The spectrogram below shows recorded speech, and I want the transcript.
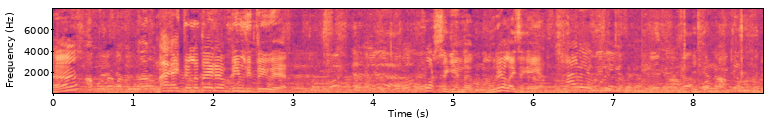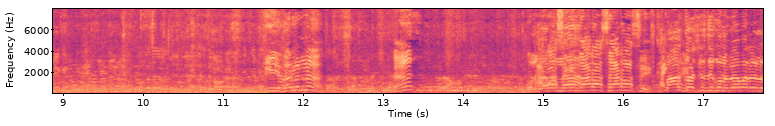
হ্যাঁ? না খাইতে হলে তো এটা বিল দিতে হইবে আর। করছে কিন্তু ঘুরে লাইছে খাইয়া। কি পারবেন না? হ্যাঁ? আরও আছে আরও আছে আরও আছে। পাঁচ খাইতে কোনো ব্যাপার হলো।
